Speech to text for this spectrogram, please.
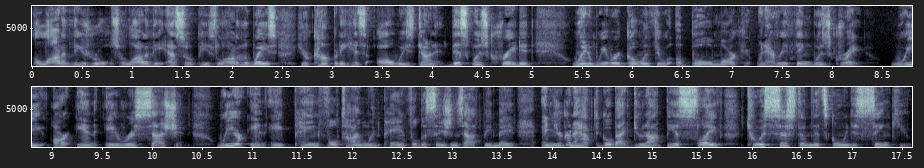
a lot of these rules, a lot of the SOPs, a lot of the ways your company has always done it. This was created when we were going through a bull market, when everything was great. We are in a recession. We are in a painful time when painful decisions have to be made, and you're going to have to go back. Do not be a slave to a system that's going to sink you.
